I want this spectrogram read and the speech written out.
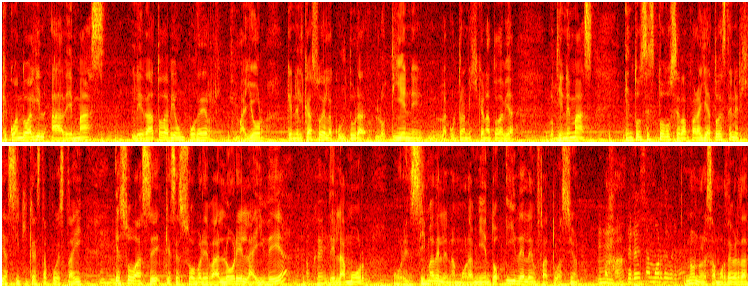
que cuando alguien además le da todavía un poder mayor, que en el caso de la cultura lo tiene, la cultura mexicana todavía lo tiene más, entonces todo se va para allá, toda esta energía psíquica está puesta ahí. Eso hace que se sobrevalore la idea del amor por encima del enamoramiento y de la infatuación. Ajá. Pero es amor de verdad. No, no es amor de verdad.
